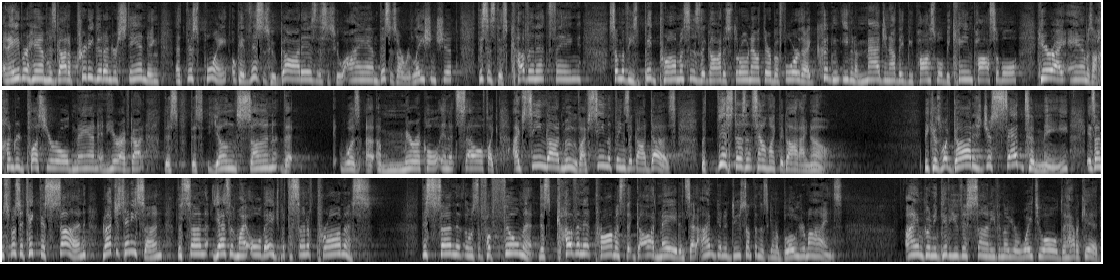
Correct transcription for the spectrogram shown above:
And Abraham has got a pretty good understanding at this point okay, this is who God is, this is who I am, this is our relationship, this is this covenant thing. Some of these big promises that God has thrown out there before that I couldn't even imagine how they'd be possible became possible. Here I am as a hundred plus year old man, and here I've got this, this young son that was a, a, miracle in itself. Like, I've seen God move, I've seen the things that God does, but this doesn't sound like the God I know. Because what God has just said to me is I'm supposed to take this son, not just any son, the son, yes, of my old age, but the son of promise. This son that was a fulfillment, this covenant promise that God made and said, I'm going to do something that's going to blow your minds. I am going to give you this son, even though you're way too old to have a kid.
